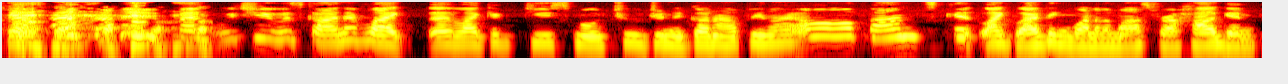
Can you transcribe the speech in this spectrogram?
Bunce. but she was kind of like uh, like a few small children had gone up and like, oh Bunce, like I think one of them asked for a hug and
